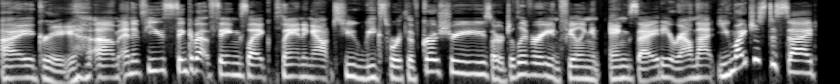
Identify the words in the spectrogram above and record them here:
I agree. Um, and if you think about things like planning out two weeks worth of groceries or delivery and feeling an anxiety around that, you might just decide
